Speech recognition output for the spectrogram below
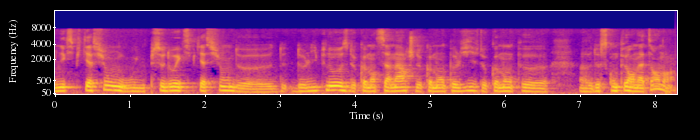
une, explication ou une pseudo-explication de, de, l'hypnose, de comment ça marche, de comment on peut le vivre, de comment on peut, de ce qu'on peut en attendre,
